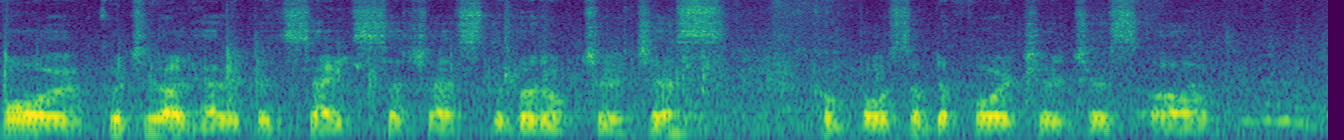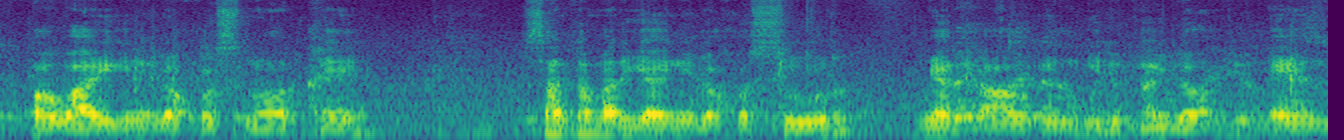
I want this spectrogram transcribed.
for cultural heritage sites such as the Baroque churches, composed of the four churches of Paoay in Ilocos Norte, Santa Maria in Ilocos Sur, Miagao in Iloilo, and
